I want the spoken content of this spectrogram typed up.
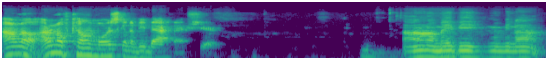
I don't know. I don't know if Kellen Moore's gonna be back next year. I don't know. Maybe, maybe not.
